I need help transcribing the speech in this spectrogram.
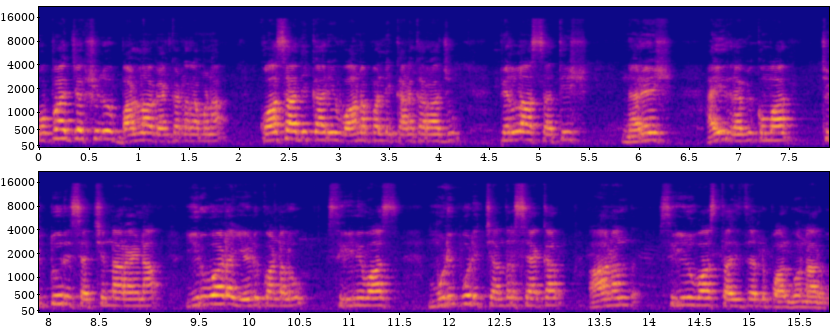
ఉపాధ్యక్షులు బళ్ళా వెంకటరమణ కోశాధికారి వానపల్లి కనకరాజు పిల్ల సతీష్ నరేష్ ఐ రవికుమార్ చిట్టూరి సత్యనారాయణ ఇరువాడ ఏడుకొండలు శ్రీనివాస్ ముడిపూడి చంద్రశేఖర్ ఆనంద్ శ్రీనివాస్ తదితరులు పాల్గొన్నారు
